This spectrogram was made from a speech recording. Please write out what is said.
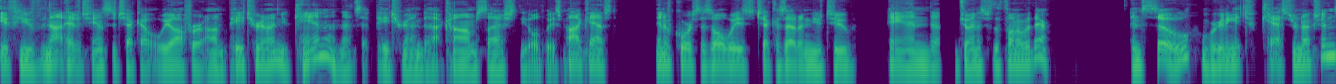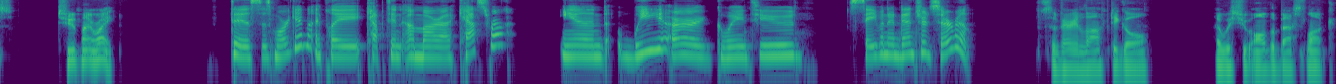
If you've not had a chance to check out what we offer on Patreon, you can, and that's at patreon.com slash the old ways podcast. And of course, as always, check us out on YouTube and uh, join us for the fun over there. And so we're going to get to cast introductions to my right. This is Morgan. I play Captain Amara Kasra, and we are going to save an indentured servant. It's a very lofty goal. I wish you all the best luck.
